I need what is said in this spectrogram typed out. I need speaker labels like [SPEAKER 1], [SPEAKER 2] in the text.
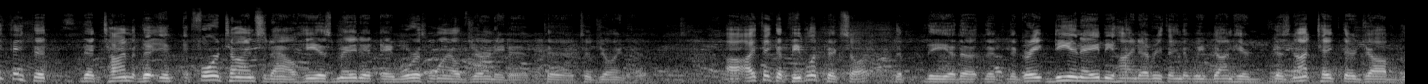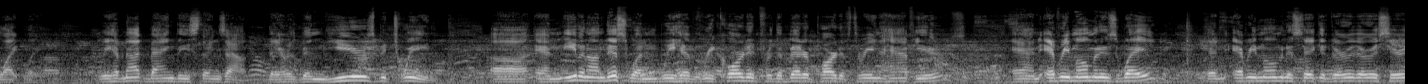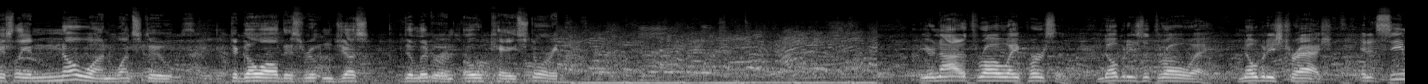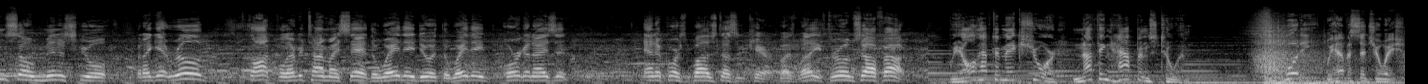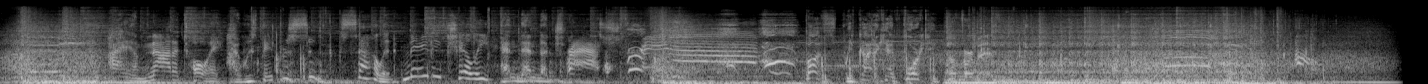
[SPEAKER 1] I think that that time that four times now he has made it a worthwhile journey to, to, to join him. Uh, I think that people at Pixar, the, the, the, the, the great DNA behind everything that we've done here, does not take their job lightly. We have not banged these things out. There has been years between. Uh, and even on this one, we have recorded for the better part of three and a half years. And every moment is weighed, and every moment is taken very, very seriously. And no one wants to, to go all this route and just deliver an okay story.
[SPEAKER 2] You're not a throwaway person. Nobody's a throwaway. Nobody's trash. And it seems so minuscule, but I get real thoughtful every time I say it. The way they do it, the way they organize it. And of course, Buzz doesn't care. Buzz, well, he threw himself out.
[SPEAKER 3] We all have to make sure nothing happens to him.
[SPEAKER 4] Woody, we have a situation.
[SPEAKER 5] I am not a toy. I was made for soup, salad, maybe chili, and then the trash.
[SPEAKER 3] Buzz, we've got to get Forky.
[SPEAKER 4] Affirmative.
